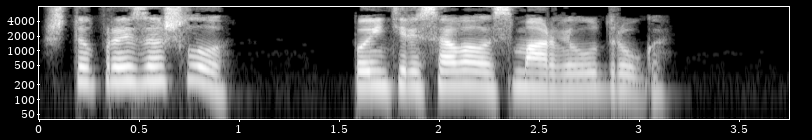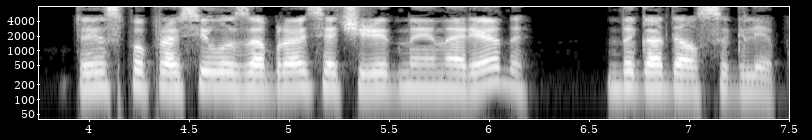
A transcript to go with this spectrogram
«Что произошло?» — поинтересовалась Марвел у друга. «Тесс попросила забрать очередные наряды?» — догадался Глеб.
